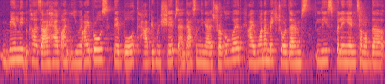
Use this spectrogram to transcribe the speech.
mainly because I have uneven eyebrows. They both have different shapes and that's something that I struggle with. I want to make sure that I'm at least filling in some of the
